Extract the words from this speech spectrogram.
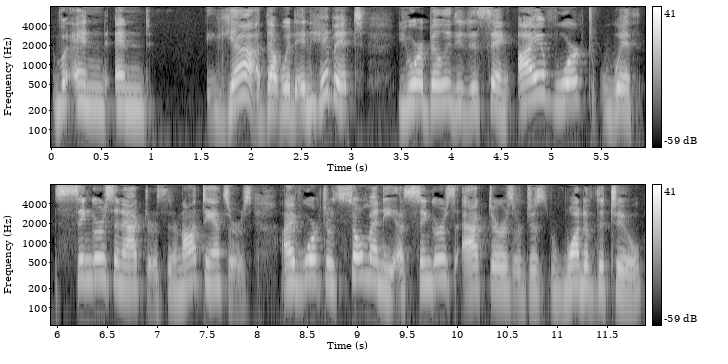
and, and, yeah, that would inhibit your ability to sing. I have worked with singers and actors. They're not dancers. I've worked with so many of singers, actors, or just one of the two.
